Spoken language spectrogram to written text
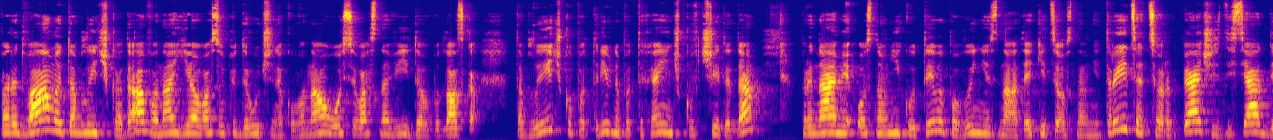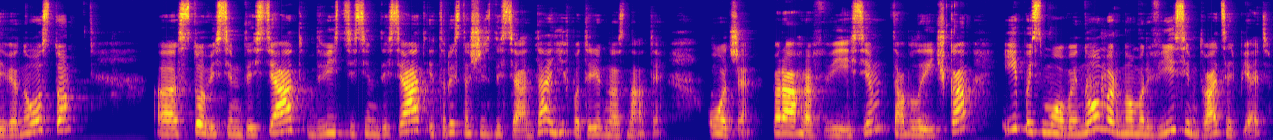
Перед вами табличка, да? вона є у вас у підручнику, вона ось у вас на відео. Будь ласка, табличку потрібно потихеньку вчити. Да? Принаймні, основні кути ви повинні знати. Які це основні? 30, 45, 60, 90, е, 180, 270 і 360. Да? Їх потрібно знати. Отже, параграф 8, табличка і письмовий номер, номер 825.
